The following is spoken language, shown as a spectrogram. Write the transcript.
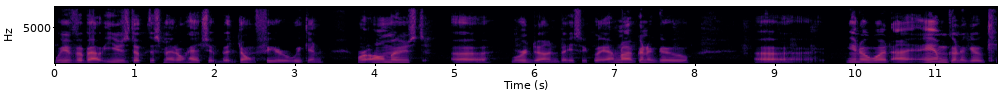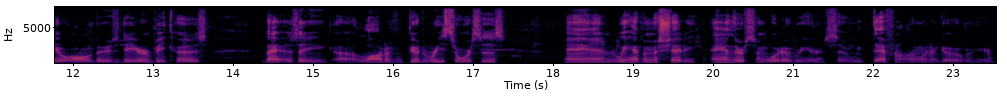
we've about used up this metal hatchet but don't fear we can we're almost uh, we're done basically I'm not gonna go uh, you know what? I am gonna go kill all those deer because that is a, a lot of good resources and we have a machete and there's some wood over here so we definitely want to go over here.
